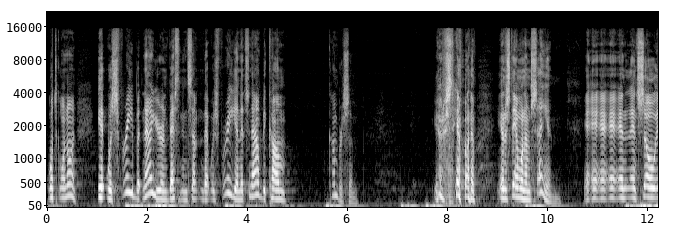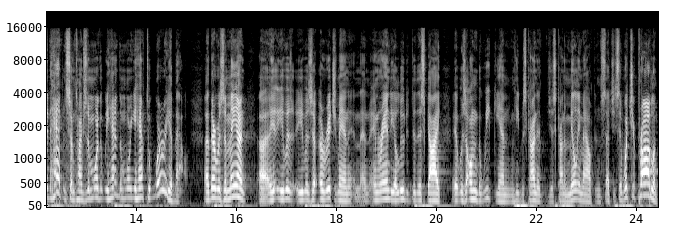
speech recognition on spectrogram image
What's going on? It was free, but now you're investing in something that was free and it's now become cumbersome. You understand what I'm, you understand what I'm saying? And, and, and, so it happens sometimes. The more that we have, the more you have to worry about. Uh, there was a man, uh, he, was, he was a rich man, and, and, and, Randy alluded to this guy. It was on the weekend. He was kind of just kind of milling out and such. He said, What's your problem?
